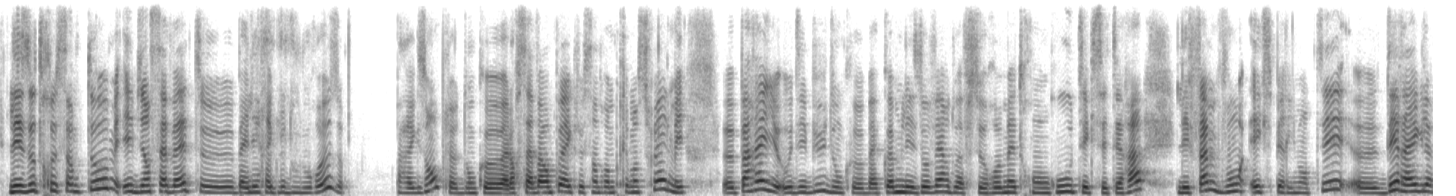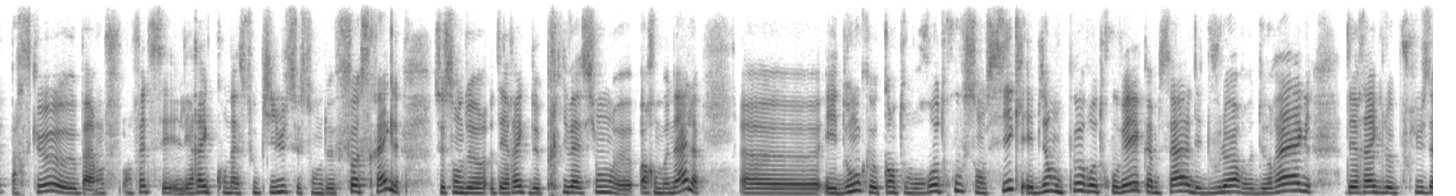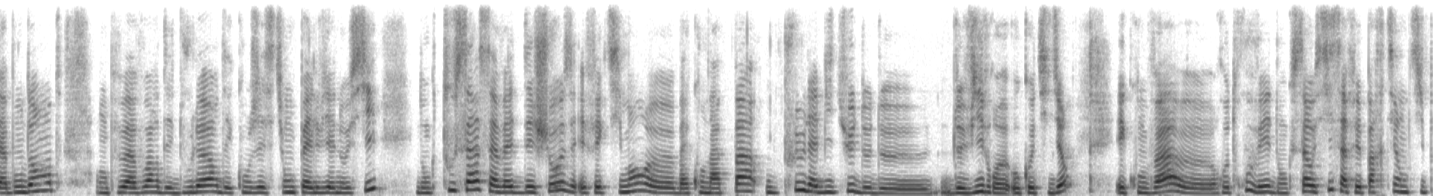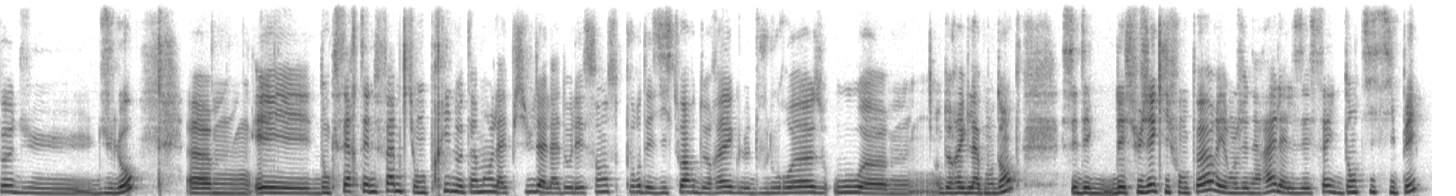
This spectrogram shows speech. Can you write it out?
Les autres symptômes, eh bien, ça va être bah, les règles douloureuses par exemple. Donc, euh, alors ça va un peu avec le syndrome prémenstruel, mais euh, pareil au début, donc euh, bah, comme les ovaires doivent se remettre en route, etc. Les femmes vont expérimenter des règles parce que, bah, en, fait, les règles qu'on a sous pilule, ce sont de fausses règles, ce sont des règles de privation hormonale. Et donc, quand on retrouve son cycle, eh bien, on peut retrouver comme ça des douleurs de règles, des règles plus abondantes. On peut avoir des douleurs, des congestions pelviennes aussi. Donc tout ça, ça va être des choses effectivement euh, bah, qu'on n'a pas ou plus l'habitude de, vivre au quotidien et qu'on va euh, retrouver. Donc ça aussi, ça fait partie un petit peu du, lot. Euh, et donc certaines femmes qui ont pris notamment la pilule à l'adolescence pour des histoires de règles douloureuses ou de règles abondantes, c'est des, sujets qui font peur et en général, elles essayent d'anticiper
